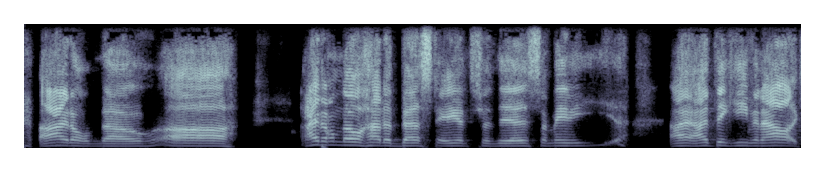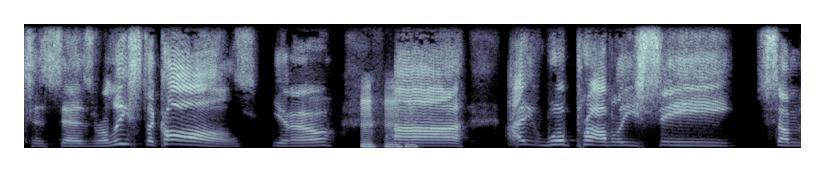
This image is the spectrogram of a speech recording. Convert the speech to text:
I don't know. Uh, I don't know how to best answer this. I mean, I, I think even Alex says release the calls. You know, uh, I will probably see some,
